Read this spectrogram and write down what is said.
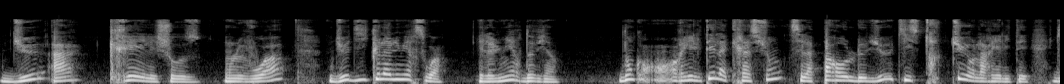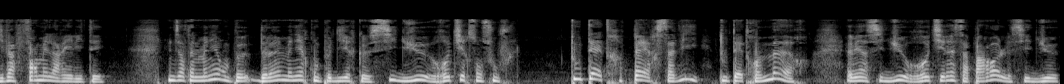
Dieu a créé les choses. On le voit, Dieu dit que la lumière soit, et la lumière devient. Donc en, réalité, la création, c'est la parole de Dieu qui structure la réalité, qui va former la réalité. D'une certaine manière, on peut, de la même manière qu'on peut dire que si Dieu retire son souffle, tout être perd sa vie, tout être meurt. Eh bien, si Dieu retirait sa parole, si Dieu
